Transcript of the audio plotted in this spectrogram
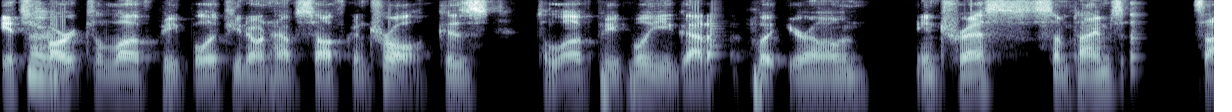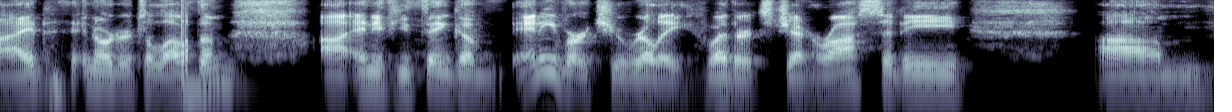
it's Hmm. hard to love people if you don't have self-control because to love people you got to put your own interests sometimes aside in order to love them. Uh, and if you think of any virtue really, whether it's generosity, um,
